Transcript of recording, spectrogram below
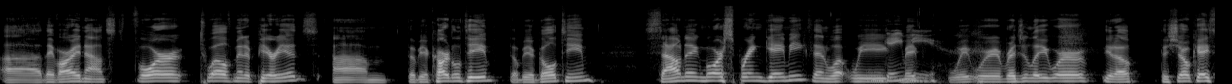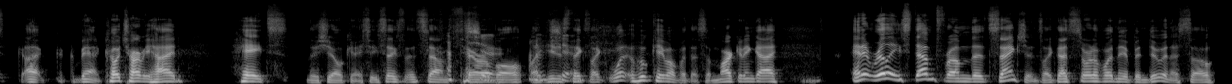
Uh, they've already announced four 12 minute periods. Um, there'll be a Cardinal team, there'll be a gold team, sounding more spring gamey than what we we, we originally were. You know, the showcase. Uh, man, Coach Harvey Hyde hates the showcase. He says it sounds I'm sure. terrible. Like I'm he just sure. thinks like, what? Who came up with this? A marketing guy? And it really stemmed from the sanctions. Like that's sort of when they've been doing this. So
